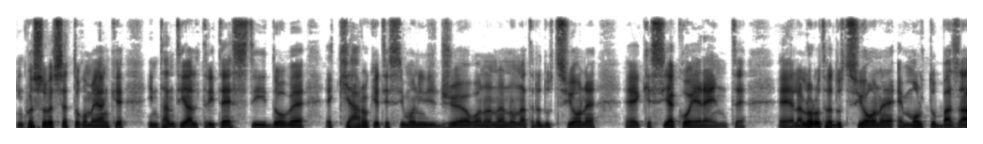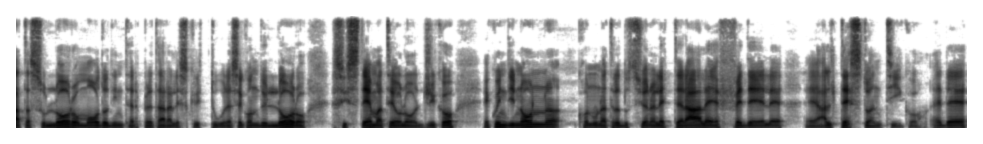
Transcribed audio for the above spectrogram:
in questo versetto come anche in tanti altri testi dove è chiaro che i testimoni di Geova non hanno una traduzione eh, che sia coerente. Eh, la loro traduzione è molto basata sul loro modo di interpretare le scritture, secondo il loro sistema teologico e quindi non con una traduzione letterale e fedele eh, al testo antico. Ed è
